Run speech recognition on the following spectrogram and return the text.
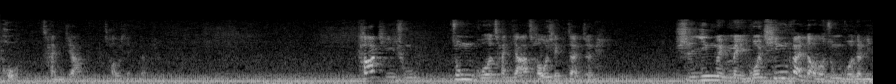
迫参加朝鲜战争。他提出中国参加朝鲜战争，是因为美国侵犯到了中国的利益，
